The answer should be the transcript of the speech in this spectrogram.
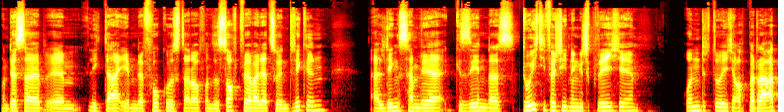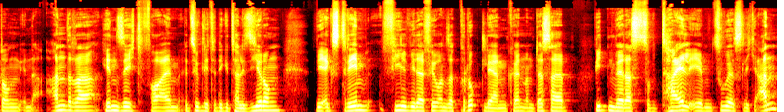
Und deshalb ähm, liegt da eben der Fokus darauf, unsere Software weiter zu entwickeln. Allerdings haben wir gesehen, dass durch die verschiedenen Gespräche und durch auch Beratungen in anderer Hinsicht, vor allem bezüglich der Digitalisierung, wir extrem viel wieder für unser Produkt lernen können. Und deshalb bieten wir das zum Teil eben zusätzlich an.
